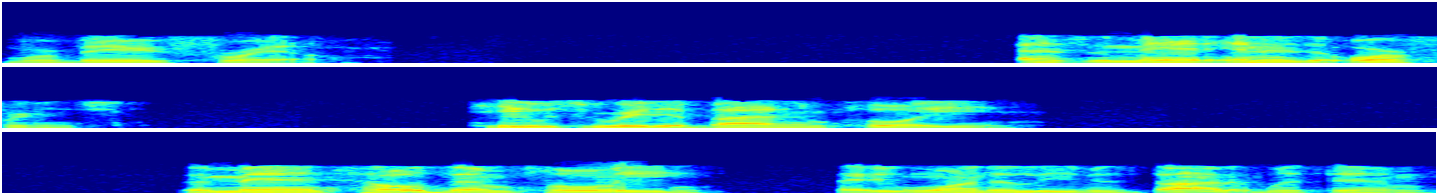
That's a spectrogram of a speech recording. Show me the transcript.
were very frail. As the man entered the orphanage, he was greeted by an employee. The man told the employee that he wanted to leave his daughter with them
